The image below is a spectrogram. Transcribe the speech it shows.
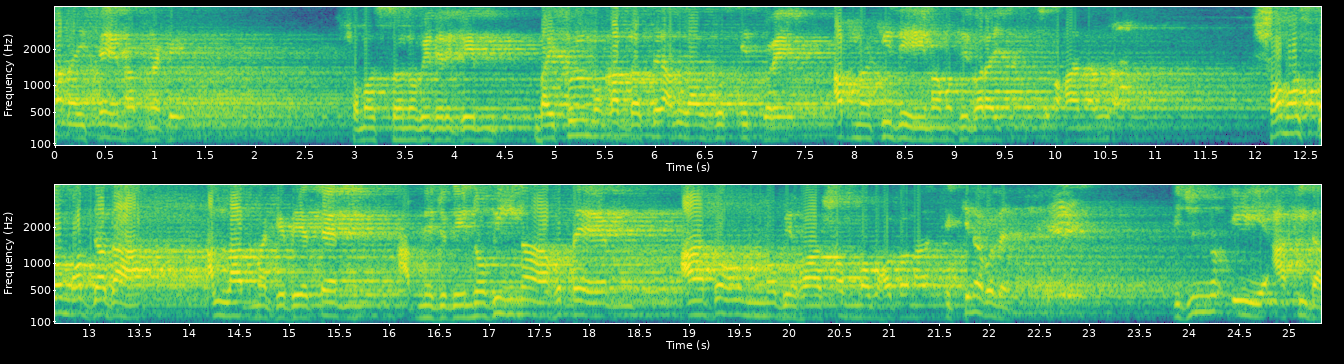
বানাইছেন আপনাকে। সমস্ত নবীদেরকে বাইতুল মুকাদ্দাসে আল্লাহ উপস্থিত করে আপনাকে দিয়ে ইমামতি করাইছেন সুবহানাল্লাহ। সমস্ত মর্যাদা আল্লাহ আপনাকে দিয়েছেন। আপনি যদি নবী না হতেন, আদম নবী হওয়া সম্ভব হতো না। ঠিক কিনা বলেন? এই জন্য এই আকিদা,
